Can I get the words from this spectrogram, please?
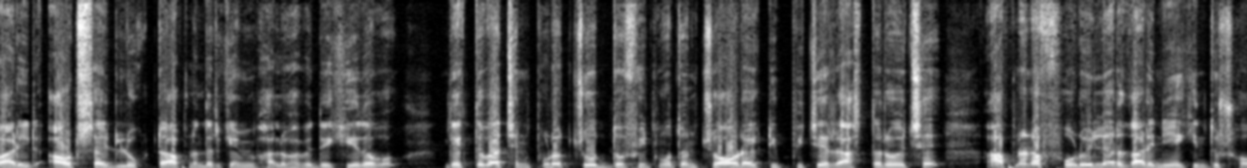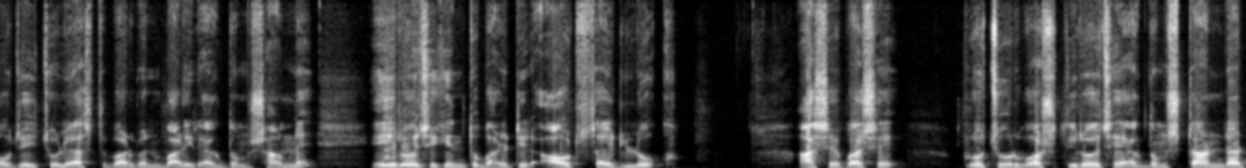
বাড়ির আউটসাইড লুকটা আপনাদেরকে আমি ভালোভাবে দেখিয়ে দেবো। দেখতে পাচ্ছেন পুরো চোদ্দ ফিট মতন চওড়া একটি পিচের রাস্তা রয়েছে। আপনারা ফোর হুইলার গাড়ি নিয়ে কিন্তু সহজেই চলে আসতে পারবেন বাড়ির একদম সামনে। এই রয়েছে কিন্তু বাড়িটির আউটসাইড লুক আশেপাশে প্রচুর বসতি রয়েছে, একদম স্ট্যান্ডার্ড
